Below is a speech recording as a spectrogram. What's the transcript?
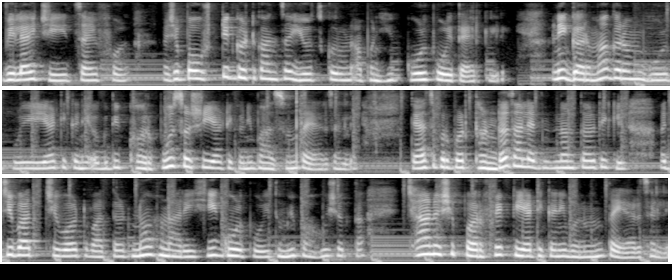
विलायची जायफळ अशा पौष्टिक घटकांचा यूज करून आपण ही गुळपोळी तयार केली. आणि गरमागरम गुळपोळी या ठिकाणी अगदी खरपूस अशी या ठिकाणी भाजून तयार झाली. त्याचबरोबर थंड झाल्यानंतर देखील अजिबात चिवट वातट न होणारी ही गुळपोळी तुम्ही पाहू शकता. छान अशी परफेक्ट या ठिकाणी बनवून तयार झाली.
